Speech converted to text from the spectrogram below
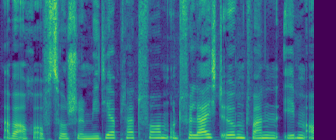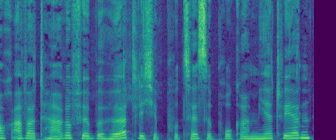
aber auch auf Social-Media-Plattformen und vielleicht irgendwann eben auch Avatare für behördliche Prozesse programmiert werden.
